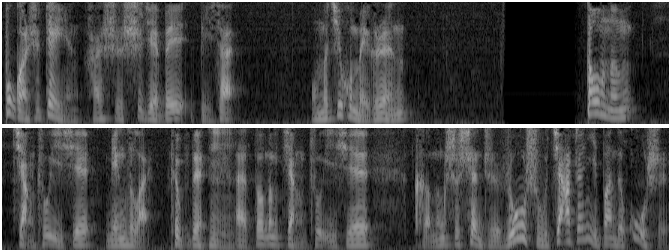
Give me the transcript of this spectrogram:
不管是电影还是世界杯比赛，我们几乎每个人都能讲出一些名字来，对不对？嗯。哎，都能讲出一些可能是甚至如数家珍一般的故事，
